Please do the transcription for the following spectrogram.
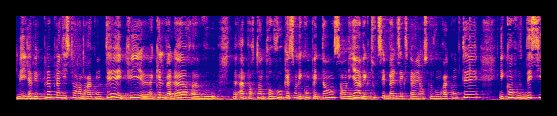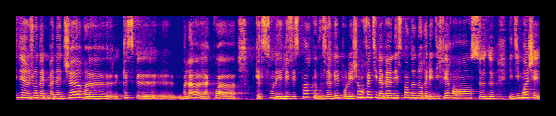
mais il avait plein plein d'histoires à me raconter et puis euh, à quelle valeur euh, vous euh, importante pour vous, quelles sont les compétences en lien avec toutes ces belles expériences que vous me racontez? Et quand vous décidez un jour d'être manager, qu'est-ce que voilà à quoi quels sont les, les, espoirs que vous avez pour les gens? En fait, il avait un espoir d'honorer les différences. De, il dit moi j'ai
